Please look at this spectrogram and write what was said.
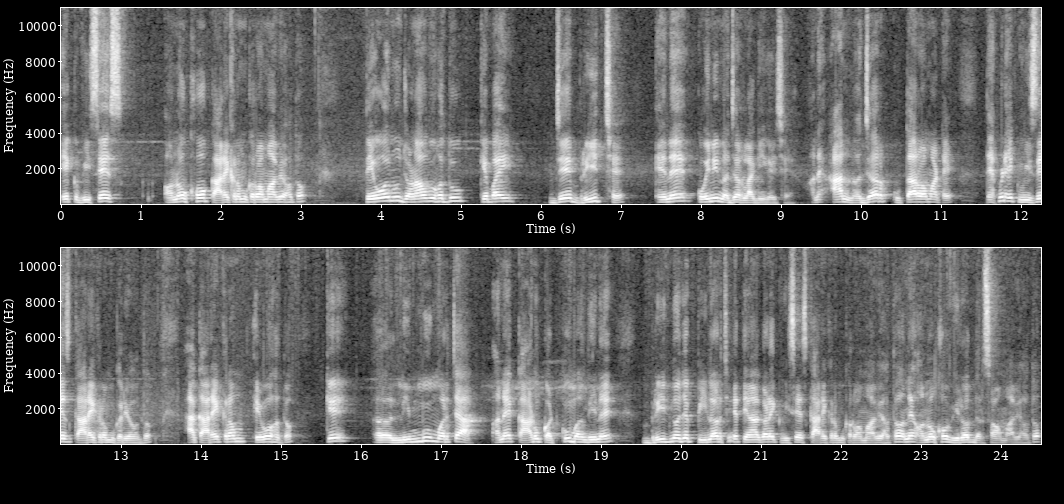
એક વિશેષ અનોખો કાર્યક્રમ કરવામાં આવ્યો હતો. તેઓનું જણાવવું હતું કે ભાઈ, જે બ્રિજ છે, એને કોઈની નજર લાગી ગઈ છે. અને આ નજર ઉતારવા માટે તેમણે એક વિશેષ કાર્યક્રમ કર્યો હતો. આ કાર્યક્રમ એવો હતો કે લીંબુ મરચા અને કાળું કટકું બાંધીને બ્રિજનો જે પિલર છે ત્યાં આગળ એક વિશેષ કાર્યક્રમ કરવામાં આવ્યો હતો અને અનોખો વિરોધ દર્શાવવામાં આવ્યો હતો.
